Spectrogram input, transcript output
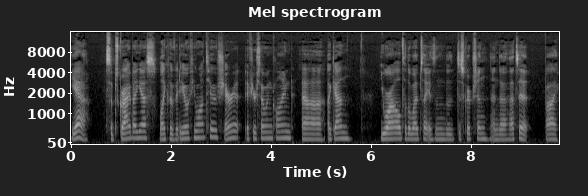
yeah subscribe, I guess. Like the video if you want to. Share it if you're so inclined. Uh, again, URL to the website is in the description, and uh, that's it. Bye.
